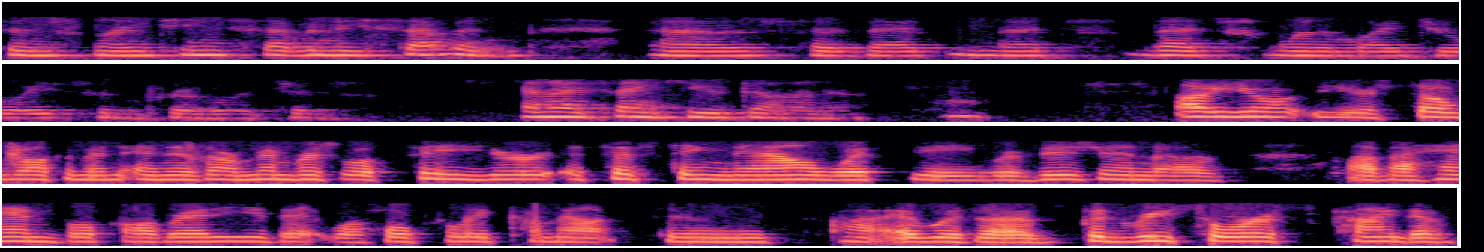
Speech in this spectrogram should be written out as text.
since 1977. Uh, so that that's that's one of my joys and privileges. And I thank you, Donna. Oh, you're you're so welcome. And, and as our members will see, you're assisting now with the revision of of a handbook already that will hopefully come out soon. Uh, it was a good resource, kind of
